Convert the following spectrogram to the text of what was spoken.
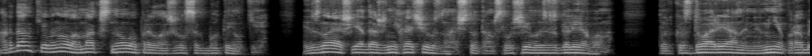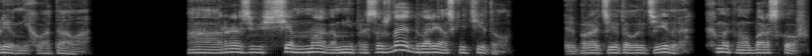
Ардан кивнул, а Макс снова приложился к бутылке. «И знаешь, я даже не хочу знать, что там случилось с Глебом. Только с дворянами мне проблем не хватало». «А разве всем магам не присуждают дворянский титул?» «Ты про титул Этида?» — хмыкнул Борсков.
